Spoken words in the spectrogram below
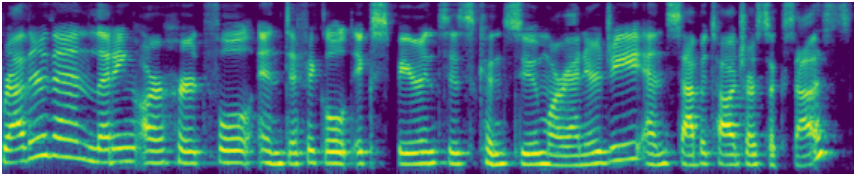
Rather than letting our hurtful and difficult experiences consume our energy and sabotage our success,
